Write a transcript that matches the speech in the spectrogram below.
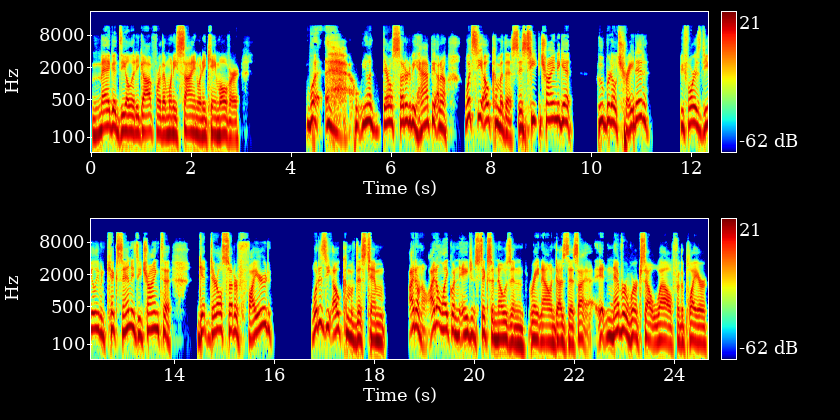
mega deal that he got for them when he signed when he came over. What you want Daryl Sutter to be happy? I don't know. What's the outcome of this? Is he trying to get Huberdeau traded before his deal even kicks in? Is he trying to get Daryl Sutter fired? What is the outcome of this, Tim? I don't know. I don't like when an agent sticks a nose in right now and does this. I it never works out well for the player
